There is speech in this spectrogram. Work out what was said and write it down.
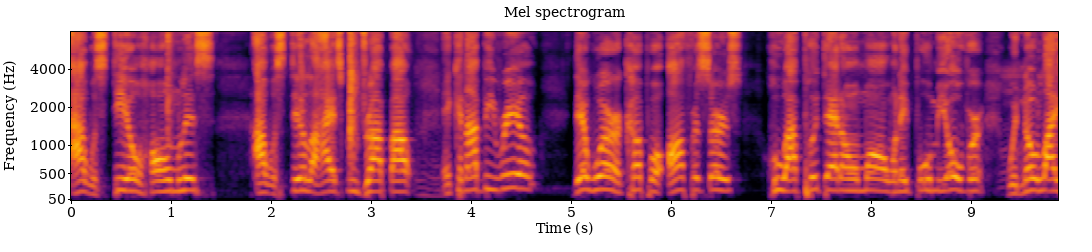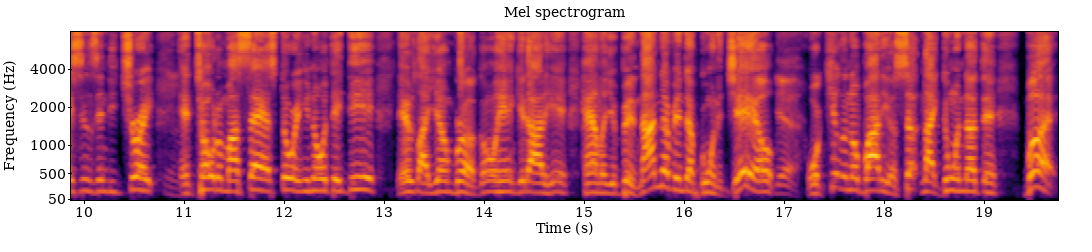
I was still homeless. I was still a high school dropout. Mm. And can I be real? There were a couple officers who I put that on mall when they pulled me over with no mm. license in Detroit mm. and told them my sad story. You know what they did? They was like, young bro, go ahead and get out of here, handle your business. Now, I never end up going to jail Yeah. or killing nobody or something like doing nothing. But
